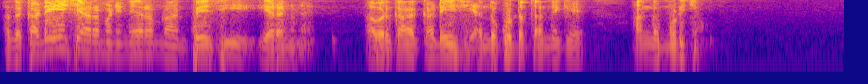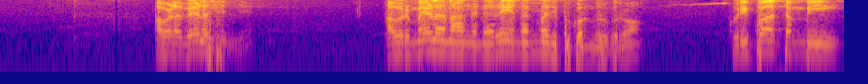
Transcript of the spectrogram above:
அந்த கடைசி அரை மணி நேரம் நான் பேசி இறங்கினேன். அவருக்காக கடைசி அந்த கூட்டத்தை அன்னைக்கு அங்க முடிச்சோம். அவளை வேலை செஞ்சேன். அவர் மேல நாங்க நிறைய நன்மதிப்பு கொண்டிருக்கிறோம். குறிப்பா தம்பி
